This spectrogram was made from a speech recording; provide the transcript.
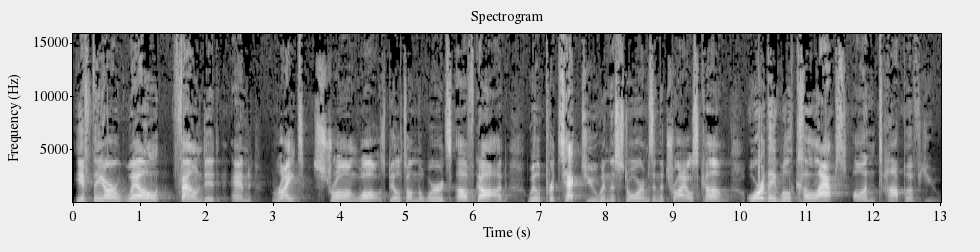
if they are well founded and right, strong walls built on the words of God, will protect you when the storms and the trials come, or they will collapse on top of you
